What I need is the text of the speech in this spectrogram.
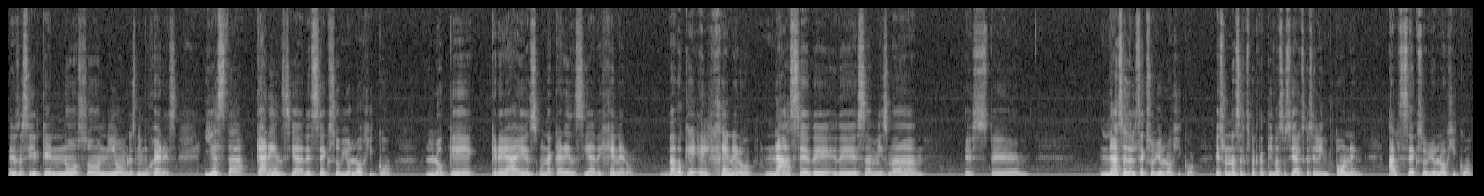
es decir, que no son ni hombres ni mujeres. Y esta carencia de sexo biológico lo que crea es una carencia de género. Dado que el género nace de, de esa misma este, nace del sexo biológico, es unas expectativas sociales que se le imponen al sexo biológico.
